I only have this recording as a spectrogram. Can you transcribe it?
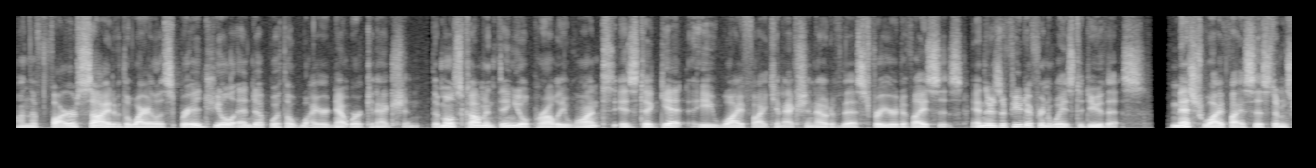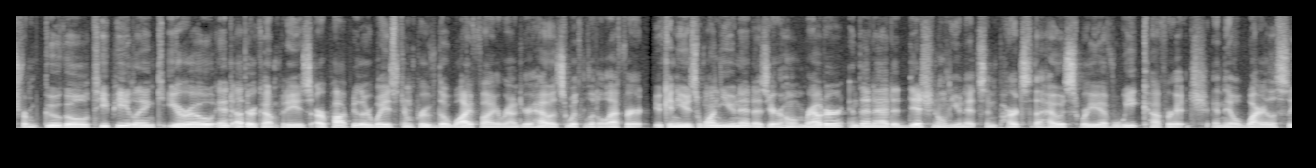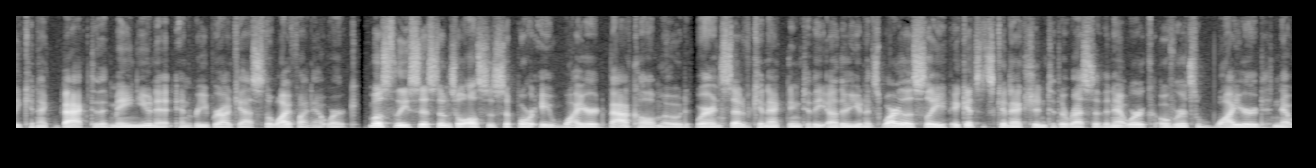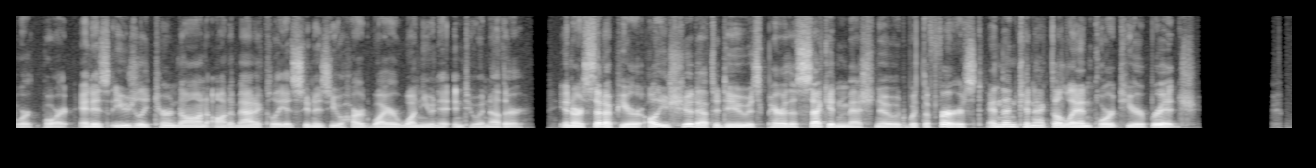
On the far side of the wireless bridge, you'll end up with a wired network connection. The most common thing you'll probably want is to get a Wi-Fi connection out of this for your devices, and there's a few different ways to do this. Mesh Wi-Fi systems from Google, TP-Link, Eero, and other companies are popular ways to improve the Wi-Fi around your house with little effort. You can use one unit as your home router, and then add additional units in parts of the house where you have weak coverage, and they'll wirelessly connect back to the main unit and rebroadcast the Wi-Fi network. Most of these systems will also support a wired backhaul mode, where instead of connecting to the other units wirelessly, it gets its connection to the rest of the network over its wired network port, and is usually turned on automatically as soon as you hardwire one unit into another. In our setup here, all you should have to do is pair the second mesh node with the first, and then connect the LAN port to your bridge.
